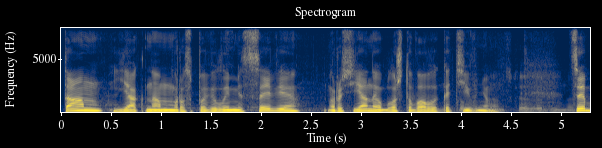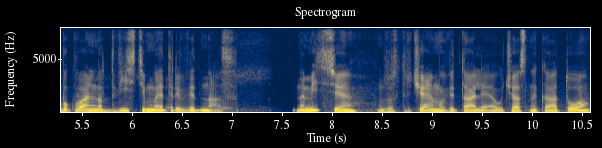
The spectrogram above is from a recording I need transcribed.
Там, як нам розповіли місцеві, росіяни облаштували катівню. Це буквально 200 метрів від нас. На місці зустрічаємо Віталія, учасника АТО,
